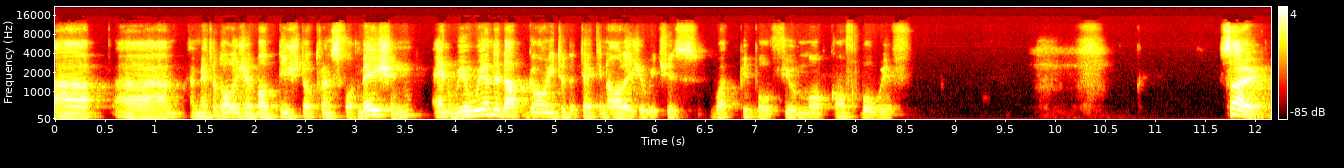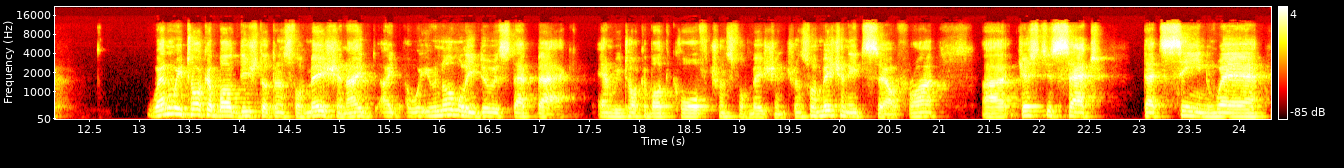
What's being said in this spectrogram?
uh, um, a methodology about digital transformation, and we, we ended up going to the technology, which is what people feel more comfortable with. So when we talk about digital transformation, I, I, we normally do a step back and we talk about core of transformation, transformation itself, right? Uh, just to set that scene where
